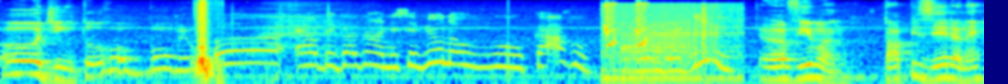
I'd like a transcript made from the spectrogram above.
Ô, oh, Jim, tu roubou meu... Ô, oh, Elder Gagani, você viu o novo carro da Lamborghini? Eu vi, mano. Topzera, né?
